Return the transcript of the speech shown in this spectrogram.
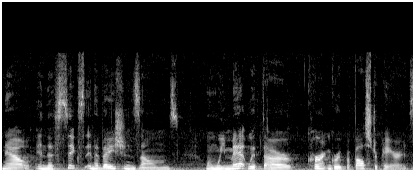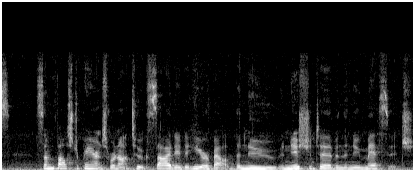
Now, in the six innovation zones, when we met with our current group of foster parents, some foster parents were not too excited to hear about the new initiative and the new message.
